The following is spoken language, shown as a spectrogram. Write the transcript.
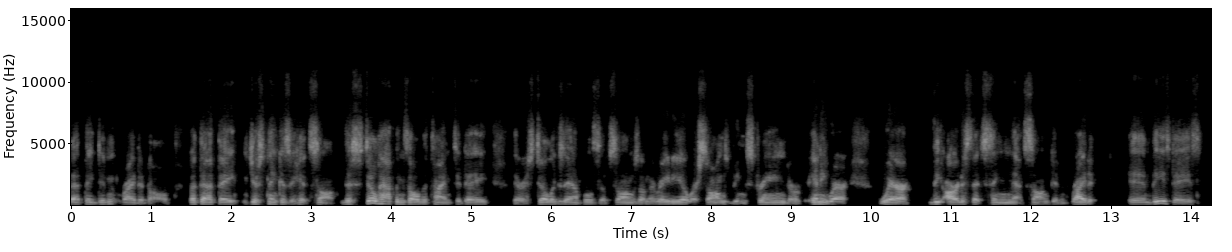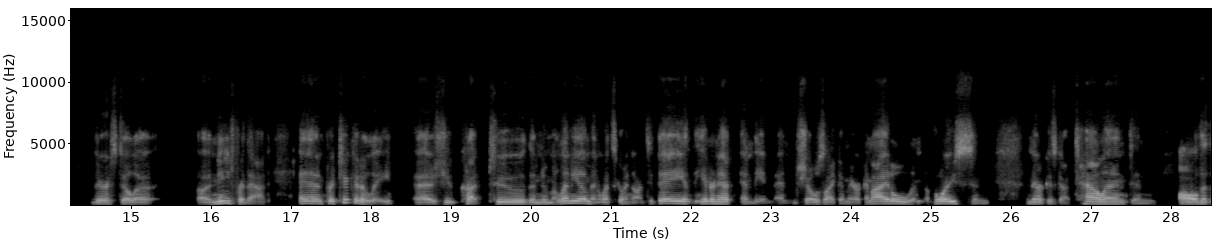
that they didn't write at all, but that they just think is a hit song. This still happens all the time today. There are still examples of songs on the radio or songs being streamed or anywhere where the artist that's singing that song didn't write it. In these days, there's still a, a need for that. And particularly as you cut to the new millennium and what's going on today and the internet and the and shows like American Idol and The Voice and America's Got Talent and all the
